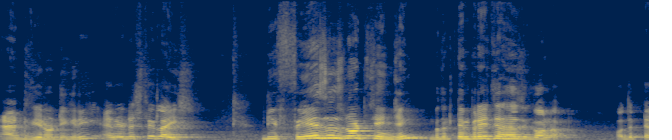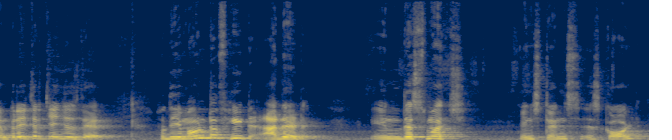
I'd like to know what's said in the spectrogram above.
at 0 degree and it is still ice. The phase is not changing, but the temperature has gone up or the temperature changes there. So the amount of heat added in this much instance is called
